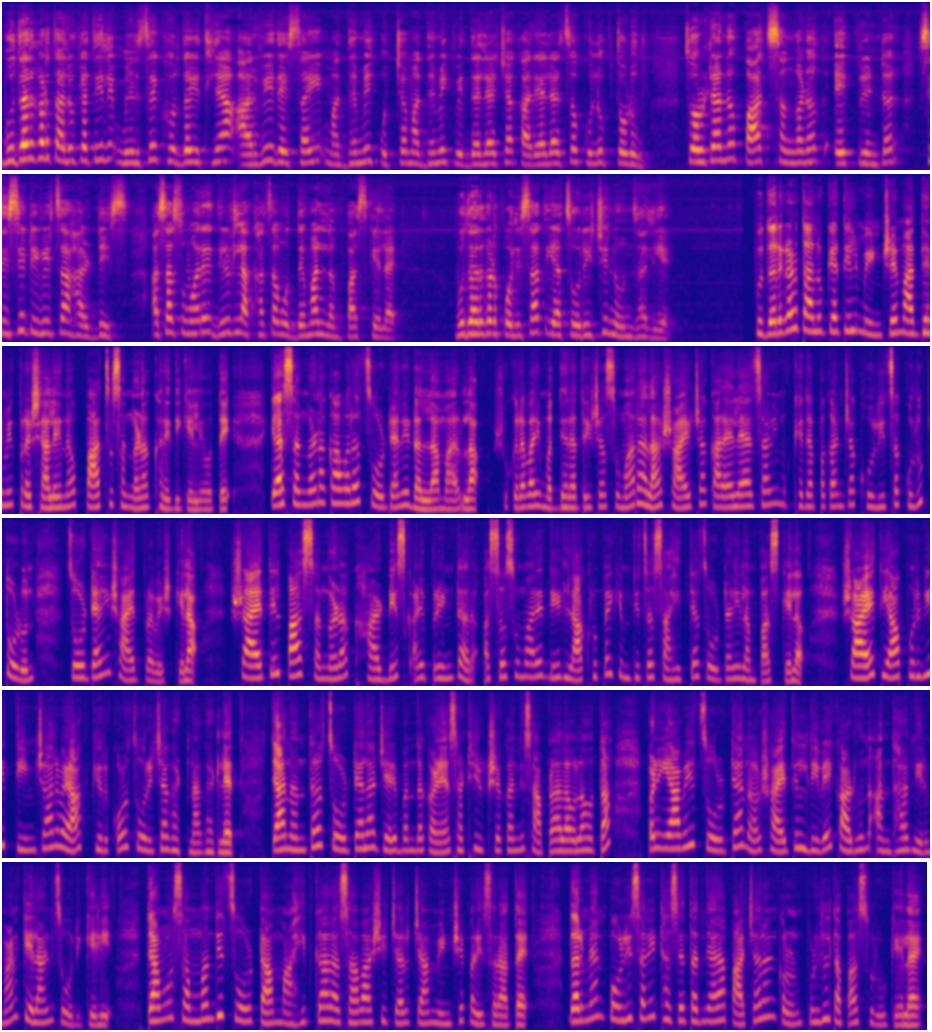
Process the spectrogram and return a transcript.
भुदरगड तालुक्यातील मिणसे खुर्द इथल्या आरव्ही देसाई माध्यमिक उच्च माध्यमिक विद्यालयाच्या कार्यालयाचं कुलूप तोडून चोरट्यानं पाच संगणक एक प्रिंटर सीसीटीव्हीचा हार्ड डिस्क असा सुमारे दीड लाखाचा मुद्देमाल लंपास केलाय. भुदरगड पोलिसात या चोरीची नोंद झाली आहे भुदरगड तालुक्यातील मिंचे माध्यमिक प्रशालेनं पाच संगणक खरेदी केले होते. या संगणकावरच चोरट्यांनी डल्ला मारला. शुक्रवारी मध्यरात्रीच्या सुमाराला शाळेच्या कार्यालयाचा आणि मुख्याध्यापकांच्या खोलीचा कुलूप तोडून चोरट्यांनी शाळेत प्रवेश केला. शाळेतील पाच संगणक हार्ड डिस्क आणि प्रिंटर असं सुमारे दीड लाख रुपये किमतीचं साहित्य चोरट्यांनी लंपास केलं. शाळेत यापूर्वी तीन चार वेळा किरकोळ चोरीच्या घटना घडल्यात. त्यानंतर चोरट्याला जेरबंद करण्यासाठी शिक्षकांनी सापळा लावला होता पण यावेळी चोरट्यानं शाळेतील दिवे काढून अंधार निर्माण केला आणि चोरी केली. त्यामुळे संबंधित चोरटा माहितगार असावा अशी चर्चा मिंचे परिसरात आहे. दरम्यान पोलिसांनी ठसे तज्ञाला पाचारण करून पुढील तपास सुरू केलाय.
